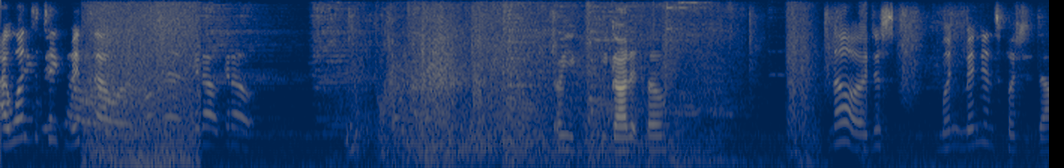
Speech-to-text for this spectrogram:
I went to take mid tower. Oh man, get out, get out. Oh, you, you got it though? No, I just when minions pushed it down.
